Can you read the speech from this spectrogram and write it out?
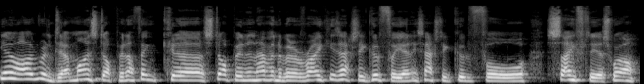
you know, I really don't mind stopping. I think uh, stopping and having a bit of break is actually good for you, and it's actually good for safety as well.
